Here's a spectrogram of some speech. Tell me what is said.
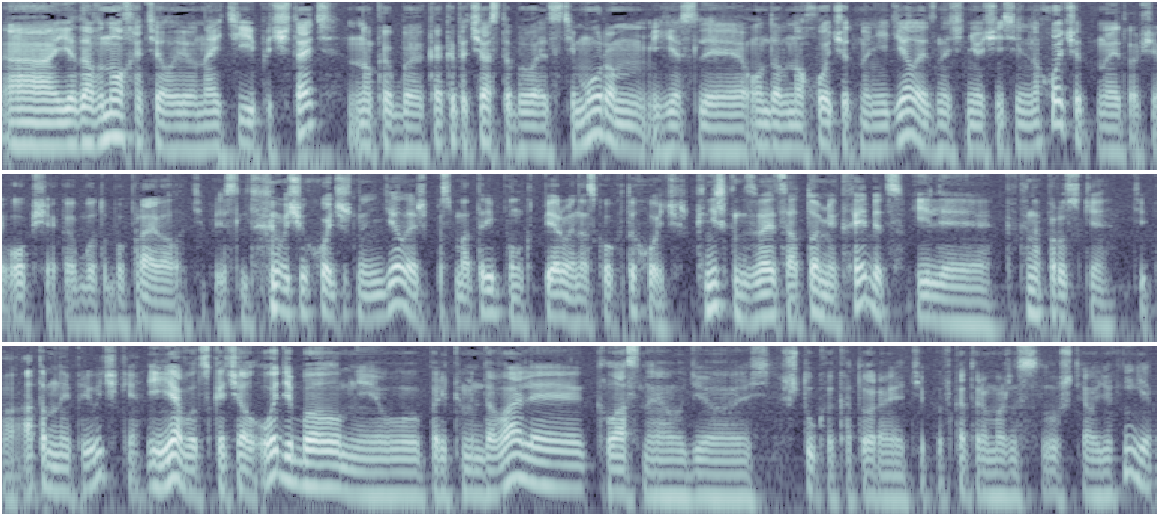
Э, я давно хотел ее найти и почитать, но как бы, как это часто бывает с Тимуром, если он давно хочет, но не делает, значит, не очень сильно хочет, но это вообще общее как будто бы правило. Типа, если ты очень хочешь, но не делаешь, посмотри пункт первый, насколько ты хочешь. Книжка называется Atomic Habits, или, как она по-русски, типа, атомные привычки. И я вот скачал Audible, мне его порекомендовали, классная аудио штука, которая, типа, в которой можно слушать аудиокниги.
